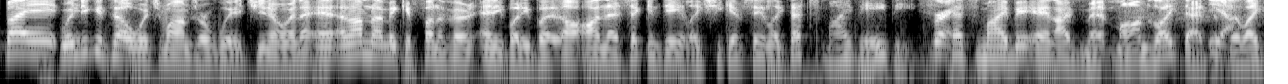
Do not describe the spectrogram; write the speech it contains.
But When you can tell which moms are which, you know, and and, and I'm not making fun of anybody, but uh, on that second date, like she kept saying, like that's my baby, Right. That's my baby, and I've met moms like that. that Yeah. They're like,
